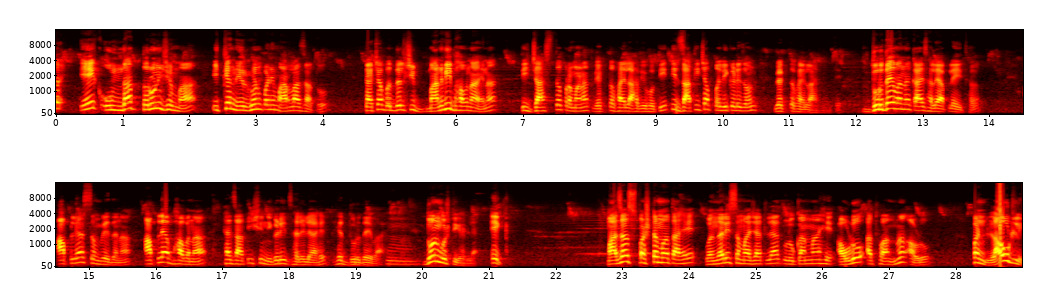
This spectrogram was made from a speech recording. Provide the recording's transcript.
तर एक उमदा तरुण जेव्हा इतक्या निर्घुणपणे मारला जातो त्याच्याबद्दलची मानवी भावना आहे ना ती जास्त प्रमाणात व्यक्त व्हायला हवी होती. ती जातीच्या पलीकडे जाऊन व्यक्त व्हायला हवी होती. दुर्दैवानं काय झालंय आपल्या इथं? आपल्या संवेदना आपल्या भावना ह्या जातीशी निगडीत झालेल्या आहेत हे दुर्दैव आहे. दोन गोष्टी घडल्या. एक माझं स्पष्ट मत आहे वंजारी समाजातल्या लोकांना हे आवडो अथवा न आवडो पण लाऊडली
